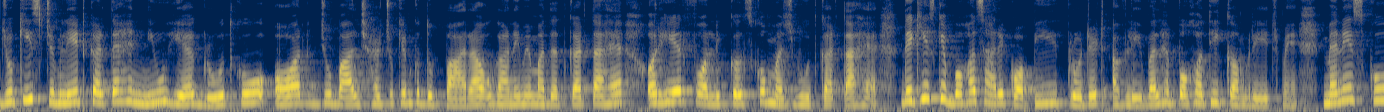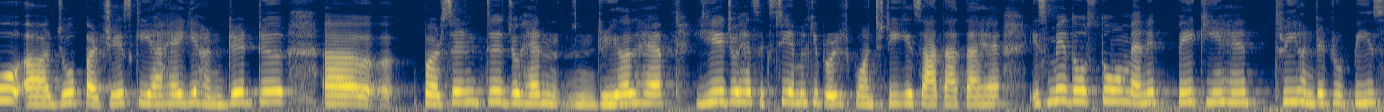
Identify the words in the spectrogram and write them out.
जो कि स्टिमुलेट करता है न्यू हेयर ग्रोथ को और जो बाल झड़ चुके हैं, उनको दोबारा उगाने में मदद करता है और हेयर फॉलिकल्स को मज़बूत करता है। देखिए, इसके बहुत सारे कॉपी प्रोडक्ट अवेलेबल हैं बहुत ही कम रेट में। मैंने इसको जो परचेज़ किया है, ये हंड्रेड परसेंट जो है रियल है, ये जो है सिक्सटी एम की प्रोडक्ट क्वांटिटी के साथ आता है। इसमें दोस्तों मैंने पे किए हैं थ्री हंड्रेड रुपीज़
